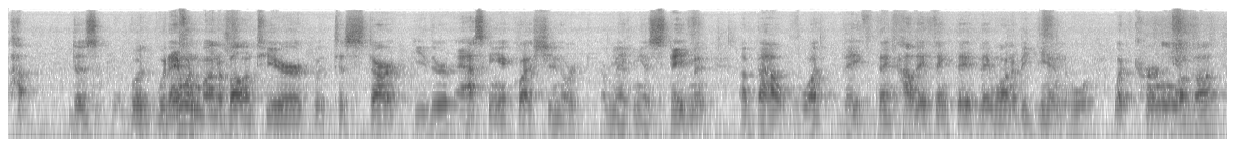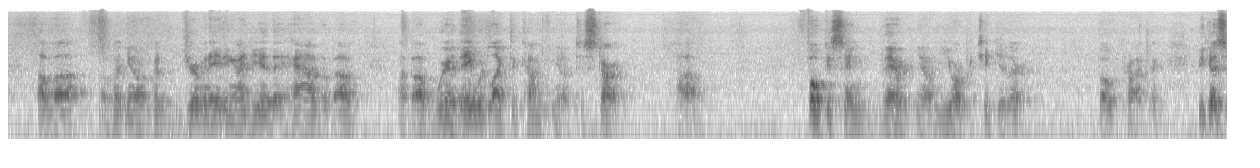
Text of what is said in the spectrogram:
how- Does, would, would anyone want to volunteer with, to start either asking a question or, or making a statement about what they think, how they think they, they want to begin, or what kernel of a, of a, of a, you know, of a germinating idea they have about, about where they would like to come, you know, to start uh, focusing their, you know, your particular boat project. Because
